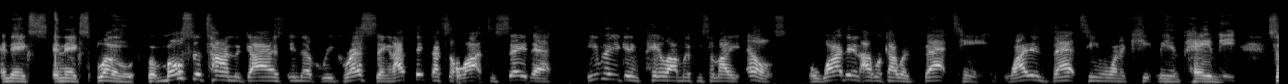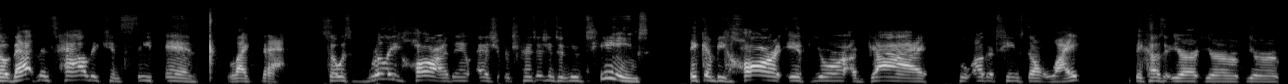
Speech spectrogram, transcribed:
and they ex- and they explode, but most of the time the guys end up regressing. And I think that's a lot to say that even though you're getting paid a lot of money from somebody else, well, why didn't I work out with that team? Why didn't that team want to keep me and pay me? So that mentality can seep in like that. So it's really hard. Then as you're transitioning to new teams, it can be hard if you're a guy who other teams don't like because of your your your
